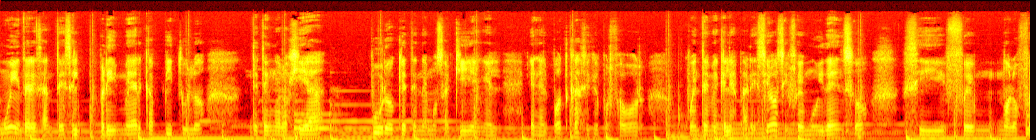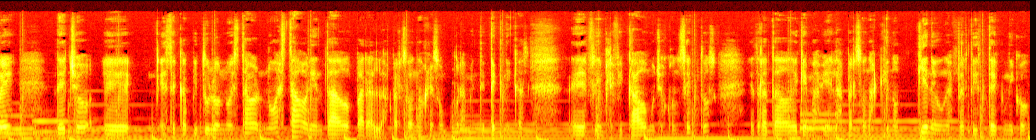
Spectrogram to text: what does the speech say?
muy interesante. Es el primer capítulo de tecnología puro que tenemos aquí en el, en el podcast. Así que por favor cuéntenme qué les pareció, si fue muy denso, si fue no lo fue. De hecho, eh, este capítulo no está, no está orientado para las personas que son puramente técnicas. He simplificado muchos conceptos. He tratado de que más bien las personas que no tienen un expertise técnico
